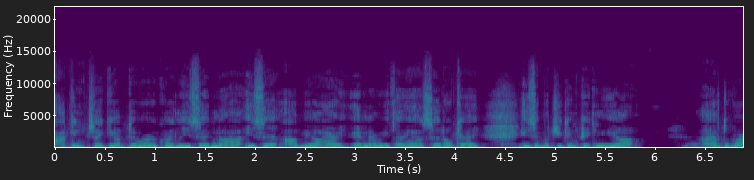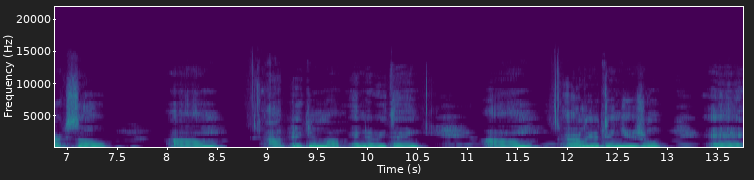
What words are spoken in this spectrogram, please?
I can take you up there real quickly. He said, nah. He said, I'll be all right and everything. I said, okay. He said, but you can pick me up after work. So, um, I picked him up and everything, um, earlier than usual. And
